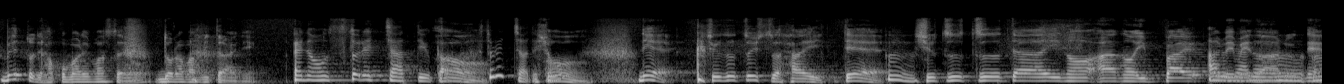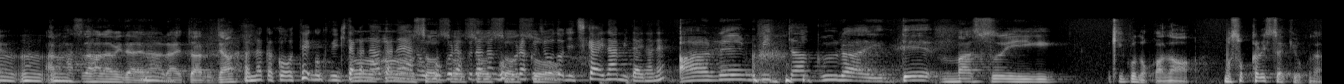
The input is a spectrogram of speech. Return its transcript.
ベッドで運ばれましたよ。ドラマみたいに。あのストレッチャーっていうかうん。ストレッチャーでしょ、うん、で手術室入って、うん。手術台のあのいっぱいお目目のある。ね。あのハスの花みたいなライトあるじゃん、あなんかこう天国に来たかなんかね、うんうんあの極楽だな極楽浄土に近いなみたいなね。あれ見たぐらいで麻酔効くのかな。もうそっから一切記憶ない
